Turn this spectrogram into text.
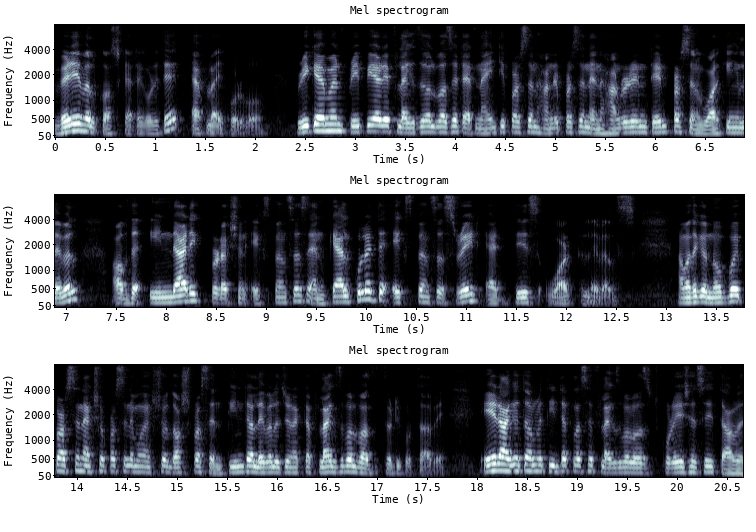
ভেরিয়েবল কস্ট ক্যাটাগরিতে অ্যাপ্লাই করব। Requirement prepare a flexible budget at ninety percent hundred percent and hundred and ten percent working level of the indirect production expenses and calculate the expenses rate at this work levels আমাদেরকে নব্বই পার্সেন্ট একশো পার্সেন্ট এবং একশো দশ পার্সেন্ট তিনটা লেভেলের জন্য একটা ফ্লেক্সিবল বাজেট তৈরি করতে হবে। এর আগে তো আমরা তিনটা ক্লাসে ফ্লেক্সিবল বাজেট করে এসেছি, তাহলে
